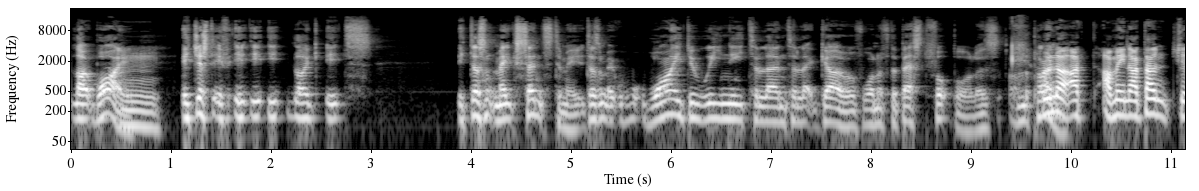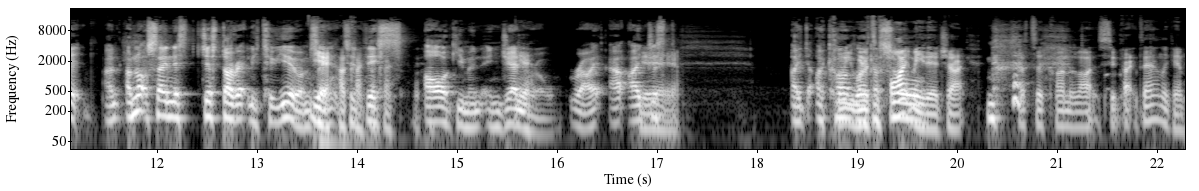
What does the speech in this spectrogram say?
like why mm. it just if it, it, it like it's it doesn't make sense to me. It doesn't make. Why do we need to learn to let go of one of the best footballers on the planet? Well, no, I, I mean, I don't. Ju- I'm, I'm, not saying this just directly to you. I'm saying yeah, okay, to this okay. argument in general, yeah. right? I, I yeah, just, I, I can't. Well, you wanted to fight me there, Jack. To kind of like sit back down again.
